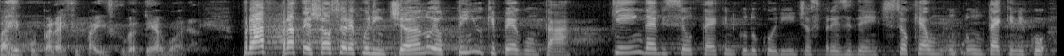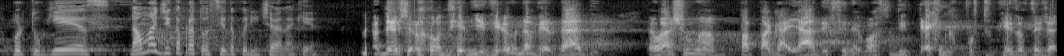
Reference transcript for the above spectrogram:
para recuperar esse país como eu tenho agora. Para fechar, o senhor é corintiano, eu tenho que perguntar: quem deve ser o técnico do Corinthians, presidente? O senhor quer um, um técnico português? Dá uma dica para a torcida corintiana aqui. Não, deixa, Denise, eu, na verdade, eu acho uma papagaiada esse negócio de técnico português, ou seja,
